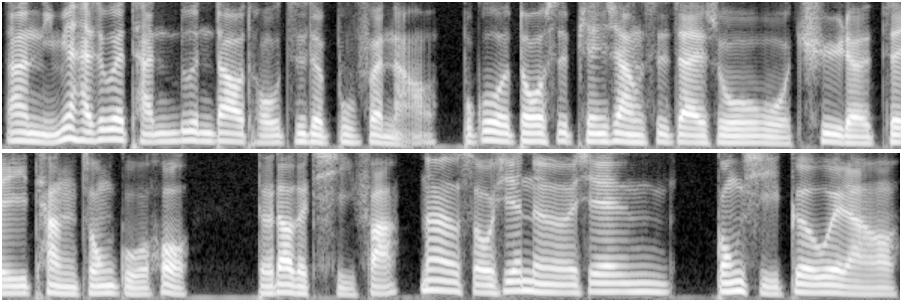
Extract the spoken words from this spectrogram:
但里面还是会谈论到投资的部分啊，不过都是偏向是在说我去了这一趟中国后得到的启发。那首先呢，先恭喜各位啦哦，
